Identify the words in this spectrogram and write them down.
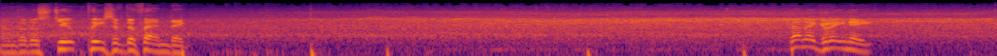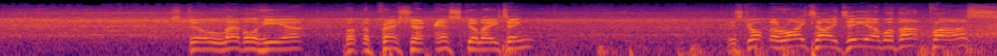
And an astute piece of defending. Pellegrini. Still level here, but the pressure escalating. He's got the right idea with that pass.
